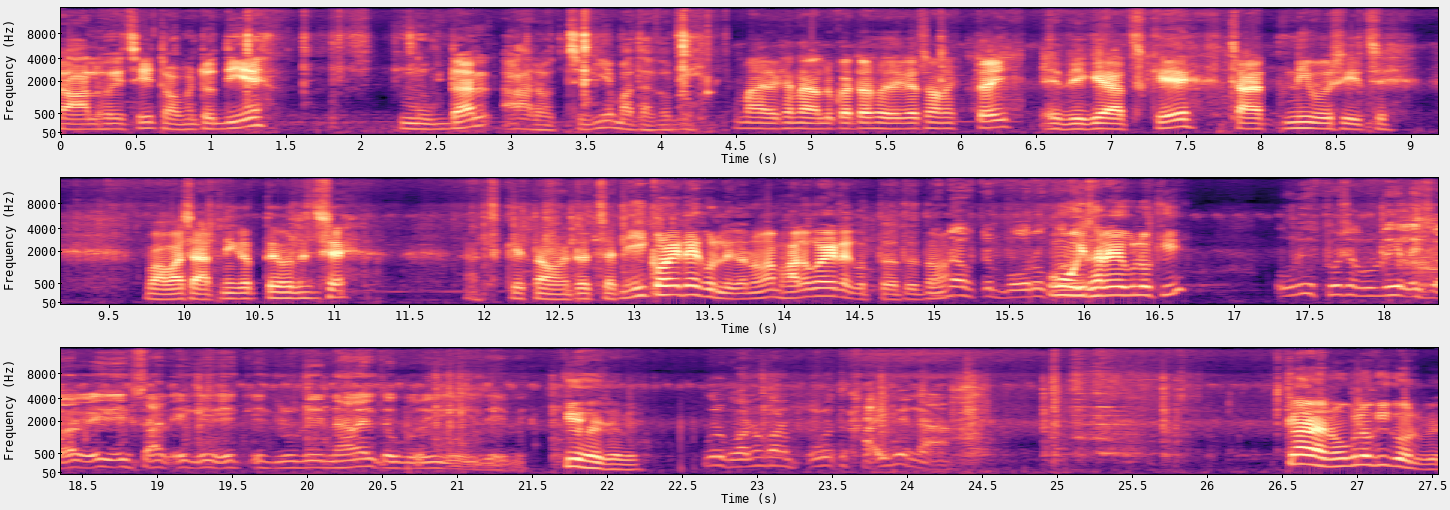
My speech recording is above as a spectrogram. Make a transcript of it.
ডাল হয়েছে টমেটো দিয়ে মুগ ডাল আর হচ্ছে গিয়ে বাঁধাকপি। মায়ের এখানে আলু কাটা হয়ে গেছে অনেকটাই। এদিকে আজকে চাটনি বসিয়েছে। বাবা চাটনি করতে বলেছে। আজকে টমেটোর চাটনি। এই কড়াইটাই করলে কেন মা? ভালো কড়াইটা করতে হতো তোমার? ওটা একটা বড় ও ওই ধারে এগুলো কি? উনি খোসা উড়ে গেলেছে এই এই সার উড়ে নাড়াই তো এই এই দেবে। কি হয়ে যাবে? পুরো ঘন ঘন পুরো তো খাইবে না। কেন? ওগুলো কি করবে?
